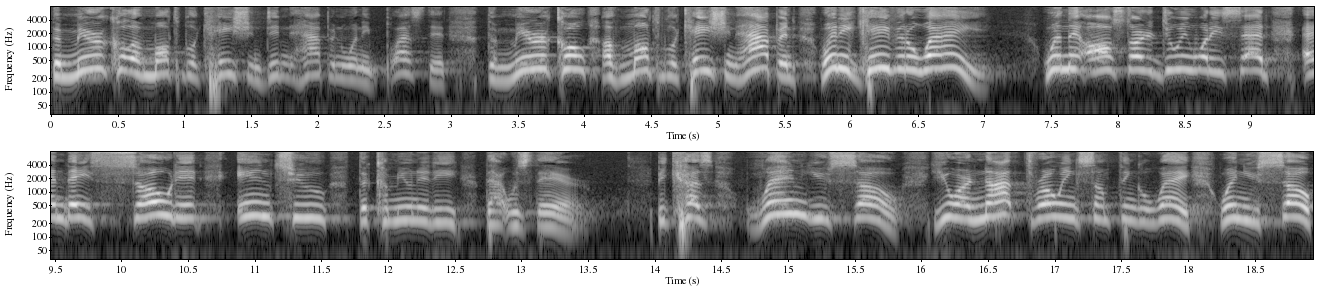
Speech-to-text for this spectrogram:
the miracle of multiplication didn't happen when he blessed it, the miracle of multiplication happened when he gave it away. When they all started doing what he said and they sowed it into the community that was there. Because when you sow, you are not throwing something away. When you sow,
